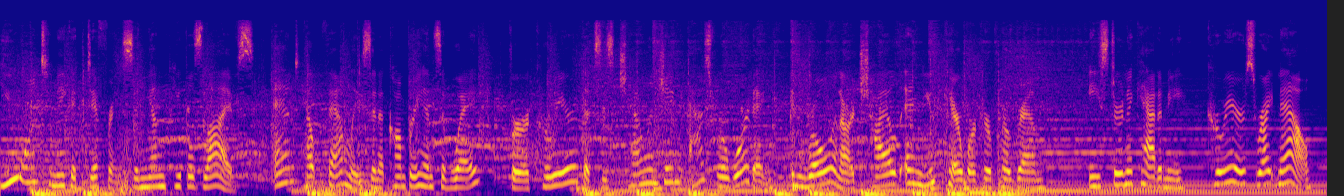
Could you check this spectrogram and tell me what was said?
You want to make a difference in young people's lives and help families in a comprehensive way? For a career that's as challenging as rewarding, enroll in our Child and Youth Care Worker program. Eastern Academy. Careers right now.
